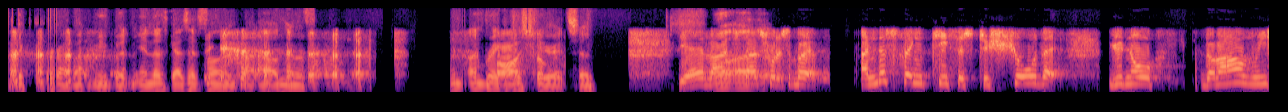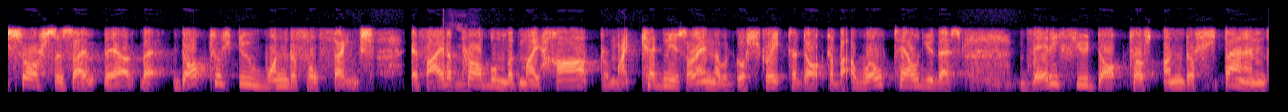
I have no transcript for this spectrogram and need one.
that's the crap out of me, but man, those guys had fun. I, will never forget unbreakable awesome. spirit. So, yeah, that's well, uh, that's what it's about. And this thing, Keith, is to show that you know there are resources out there that doctors do wonderful things. If I had a mm-hmm. problem with my heart or my kidneys or anything, I would go straight to a doctor. But I will tell you this very few doctors understand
